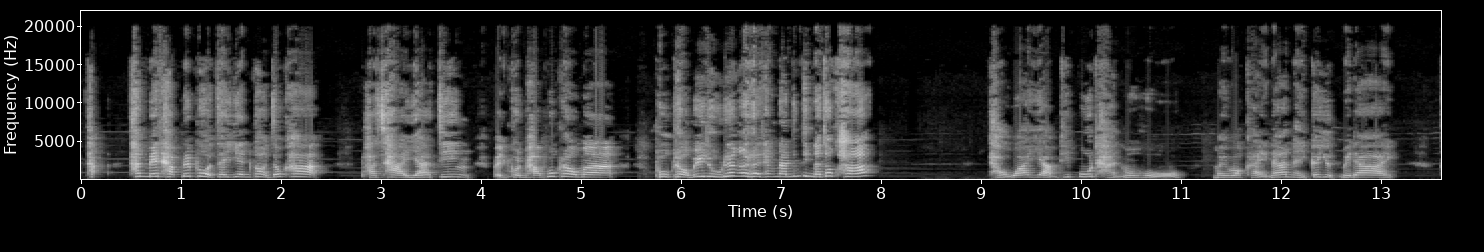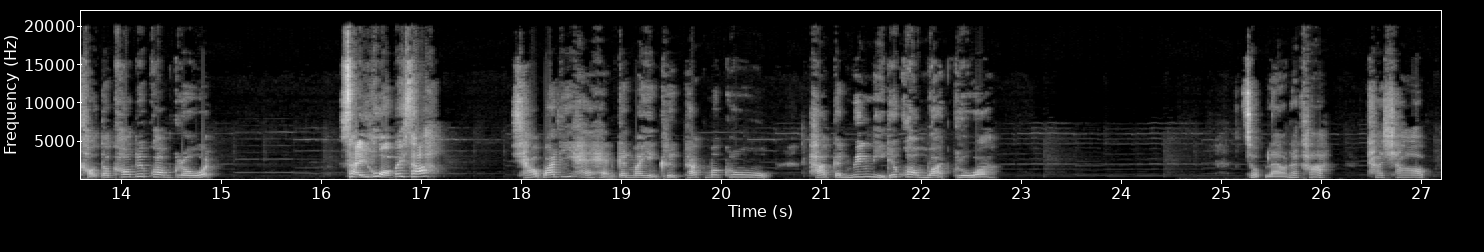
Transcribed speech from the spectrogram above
ทท่านแม่ทัพได้โปรดใจเย็นก่อนเจ้าค่ะพระชายาจิ้ง เป็นคนพาพวกเรามา พวกเราไม่รู้เรื่องอะไรทั้งนั้นจริงๆนะเจ้าค่ะทว่ายามที่ปู้ฐานโมโห ไม่ว่าใครหน้าไหนก็หยุดไม่ได้ เขาตะคอกด้วยความโกรธ ใส่หัวไปซะ ชาวบ้านที่แห่แหนกันมาอย่างคลึกคลักเมื่อครู่ พากันวิ่งหนีด้วยความหวาดกลัว จบแล้วนะคะ ถ้าชอบ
